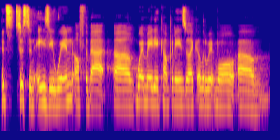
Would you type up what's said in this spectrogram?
it's just an easy win off the bat. Um, where media companies are like a little bit more, um,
